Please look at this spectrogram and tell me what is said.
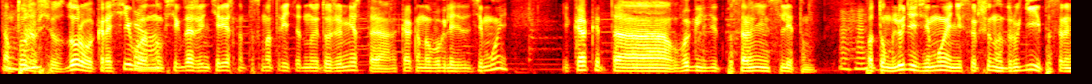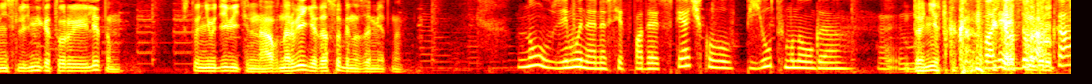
Там Мгм. тоже все здорово, красиво, Да. но всегда же интересно посмотреть одно и то же место, как оно выглядит зимой и как это выглядит по сравнению с летом. Мгм. Потом люди зимой, они совершенно другие по сравнению с людьми, которые летом. Что неудивительно. А в Норвегии это особенно заметно. Ну, зимой, наверное, все впадают в спячку, пьют много, э, Да нет, как, как валяют раз наоборот. дурака.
